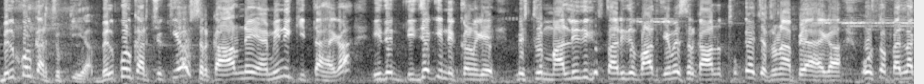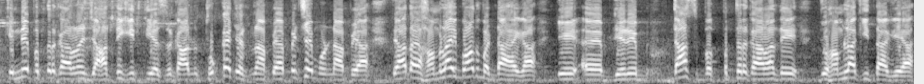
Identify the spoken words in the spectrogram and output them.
ਬਿਲਕੁਲ ਕਰ ਚੁੱਕੀ ਆ ਬਿਲਕੁਲ ਕਰ ਚੁੱਕੀ ਆ ਔਰ ਸਰਕਾਰ ਨੇ ਐਵੇਂ ਨਹੀਂ ਕੀਤਾ ਹੈਗਾ ਇਹਦੇ ਨਤੀਜੇ ਕੀ ਨਿਕਲਣਗੇ? ਮਿਸਟਰ ਮਾਲੀ ਦੀ ਗ੍ਰਿਫਤਾਰੀ ਦੇ ਬਾਅਦ ਕਿਵੇਂ ਸਰਕਾਰ ਨੂੰ ਥੁੱਕੇ ਚੱਟਣਾ ਪਿਆ ਹੈਗਾ? ਉਸ ਤੋਂ ਪਹਿਲਾਂ ਕਿੰਨੇ ਪੱਤਰਕਾਰਾਂ ਨੇ ਜਾਤੀ ਕੀਤੀ ਹੈ? ਸਰਕਾਰ ਨੂੰ ਥੁੱਕੇ ਚੱਟਣਾ ਪਿਆ ਪਿੱਛੇ ਮੁੜਨਾ ਪਿਆ। ਤੇ ਆ ਤਾਂ ਹਮਲਾ ਹੀ ਬਹੁਤ ਵੱਡਾ ਹੈਗਾ ਕਿ ਅਹ, ਜਿਹੜੇ 10 ਪੱਤਰਕਾਰਾਂ ਤੇ ਜੋ ਹਮਲਾ ਕੀਤਾ ਗਿਆ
